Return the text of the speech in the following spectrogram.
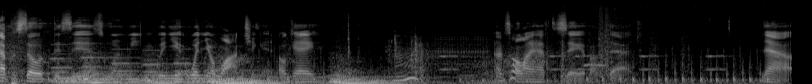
episode this is when we when you when you're watching it, okay? That's all I have to say about that. Now,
